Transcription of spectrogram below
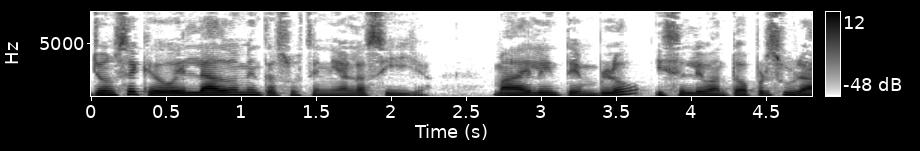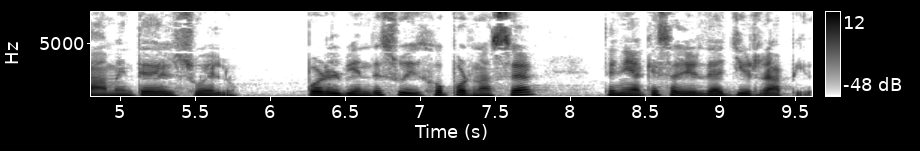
John se quedó helado mientras sostenía la silla. Madeleine tembló y se levantó apresuradamente del suelo. Por el bien de su hijo por nacer, tenía que salir de allí rápido.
